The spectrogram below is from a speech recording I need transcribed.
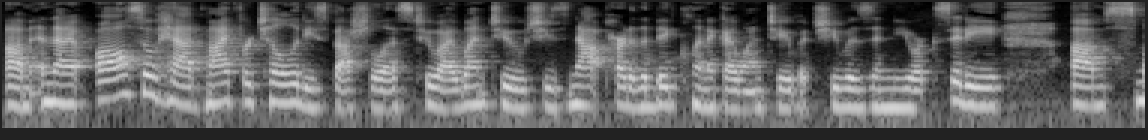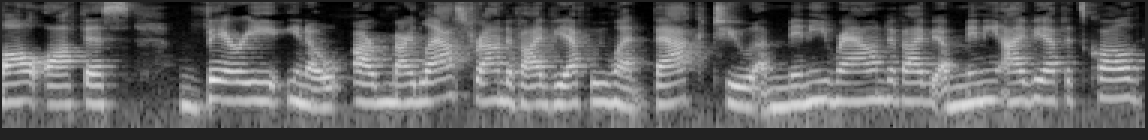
Um, and then I also had my fertility specialist, who I went to. She's not part of the big clinic I went to, but she was in New York City, um, small office. Very, you know, our my last round of IVF, we went back to a mini round of IVF, a mini IVF, it's called,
